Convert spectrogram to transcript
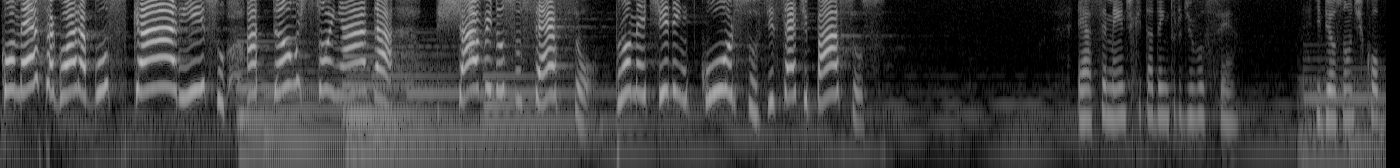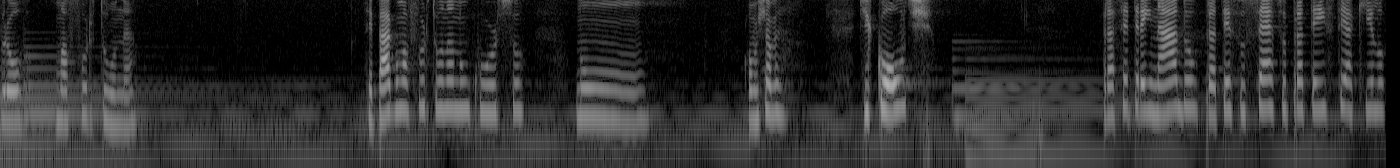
Começa agora a buscar isso, a tão sonhada chave do sucesso, prometida em cursos de sete passos, é a semente que está dentro de você. E Deus não te cobrou uma fortuna. Você paga uma fortuna num curso, num. Como chama? De coach. Para ser treinado, para ter sucesso, para ter isso, ter aquilo.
